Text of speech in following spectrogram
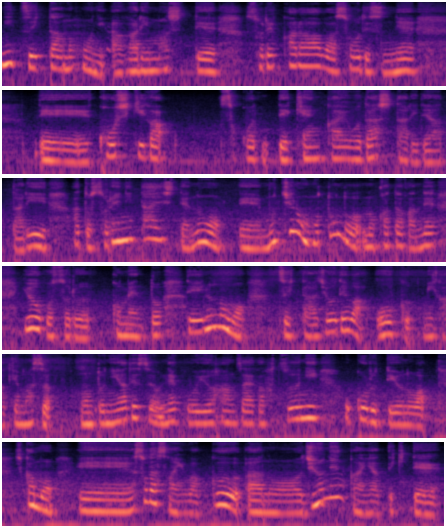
にツイッターの方に上がりましてそれからはそうですね、えー、公式がそこで見解を出したりであったりあとそれに対しての、えー、もちろんほとんどの方がね擁護するコメントっているのもツイッター上では多く見かけます。本当に嫌ですよね。こういう犯罪が普通に起こるっていうのは。しかも、えー、ソダさん曰くあの10年間やってきて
